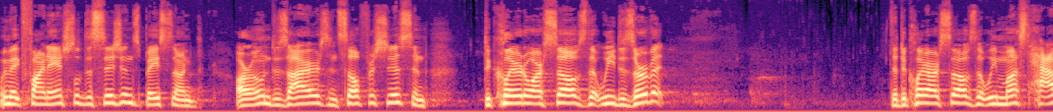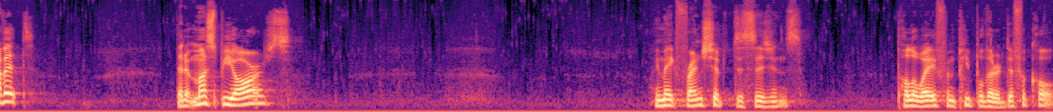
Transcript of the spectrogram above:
We make financial decisions based on our own desires and selfishness and declare to ourselves that we deserve it, to declare ourselves that we must have it, that it must be ours. We make friendship decisions, pull away from people that are difficult,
